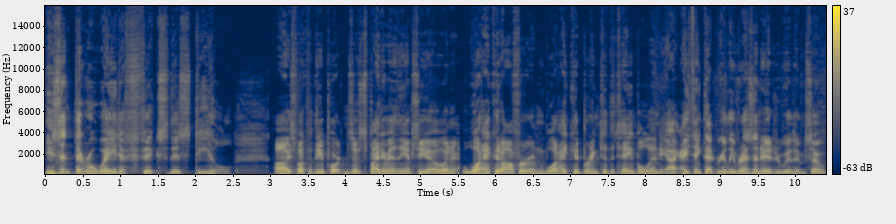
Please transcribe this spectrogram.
isn't there a way to fix this deal? Uh, I spoke with the importance of Spider Man in the MCU and what I could offer and what I could bring to the table. And I, I, think that really resonated with him. So,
